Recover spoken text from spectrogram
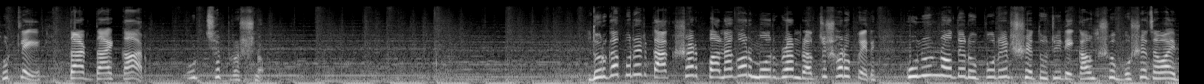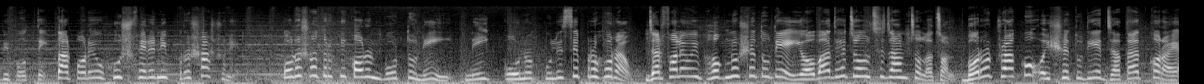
ঘটলে তার দায় কার? উঠছে প্রশ্ন। দুর্গাপুরের কাকসার পানাগড় মোরগ্রাম রাজ্য সড়কের কুনুর নদের উপরের সেতুটির একাংশ বসে যাওয়ায় বিপত্তি। তারপরেও হুঁশ ফেরেনি প্রশাসনের। কোনো সতর্কীকরণ বোর্ড তো নেই নেই কোনো পুলিশে প্রহরাও, যার ফলে ওই ভগ্ন সেতু দিয়েই অবাধে চলছে যান চলাচল। বড় ট্রাকও ওই সেতু দিয়ে যাতায়াত করায়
